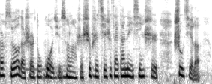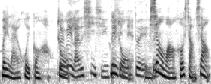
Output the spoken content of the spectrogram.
他说：“所有的事儿都过去。”孙老师是不是其实在他内心是竖起了未来会更好，对未来的信心、那种对向往和想象，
